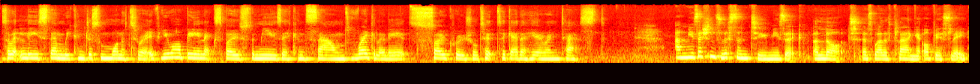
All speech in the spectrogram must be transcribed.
so at least then we can just monitor it. If you are being exposed to music and sound regularly, it's so crucial to, to get a hearing test. And musicians listen to music a lot as well as playing it, obviously.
